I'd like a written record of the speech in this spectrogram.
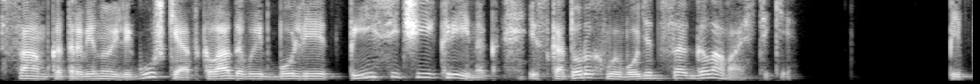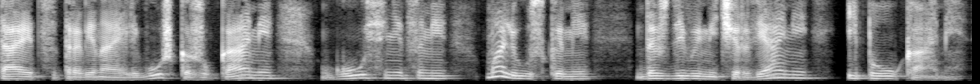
Самка травяной лягушки откладывает более тысячи икринок, из которых выводятся головастики. Питается травяная лягушка жуками, гусеницами, моллюсками, дождевыми червями и пауками.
